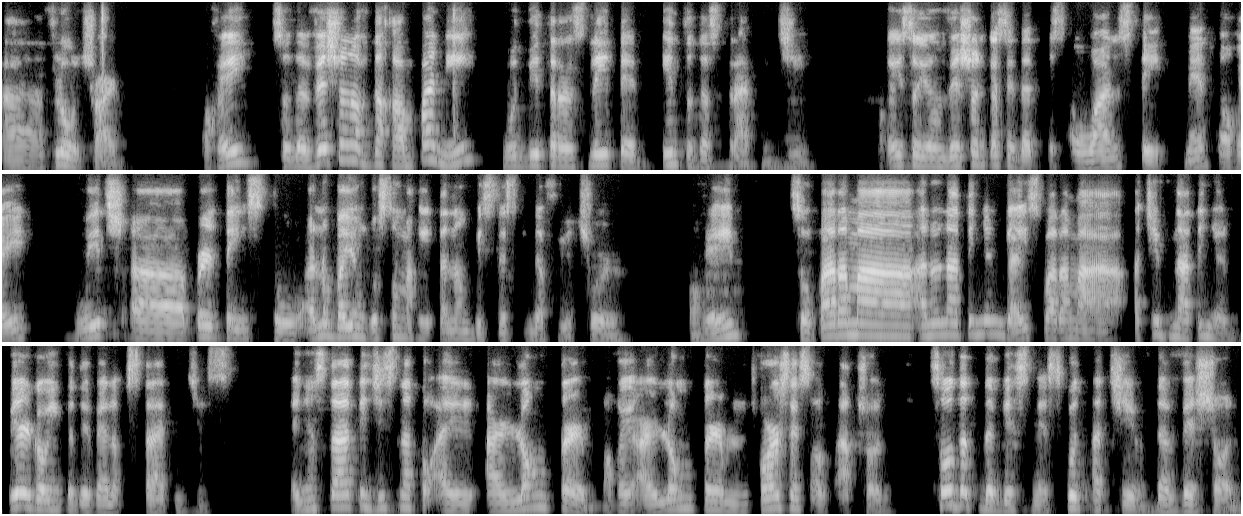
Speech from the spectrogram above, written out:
uh, flow chart. Okay? So the vision of the company would be translated into the strategy. Okay? So yung vision kasi that is a one statement, okay? Which uh, pertains to ano ba yung gusto makita ng business in the future. Okay? So para ma ano natin yun guys, para ma-achieve natin yun, we are going to develop strategies. And yung strategies na to ay are long term, okay? Are long term courses of action so that the business could achieve the vision.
